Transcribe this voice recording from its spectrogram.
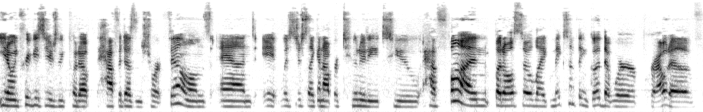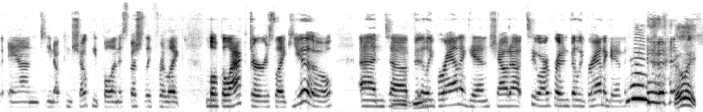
You know, in previous years, we put up half a dozen short films, and it was just like an opportunity to have fun, but also like make something good that we're proud of and, you know, can show people. And especially for like local actors like you and uh, Mhm. Billy Brannigan. Shout out to our friend Billy Brannigan. Billy.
